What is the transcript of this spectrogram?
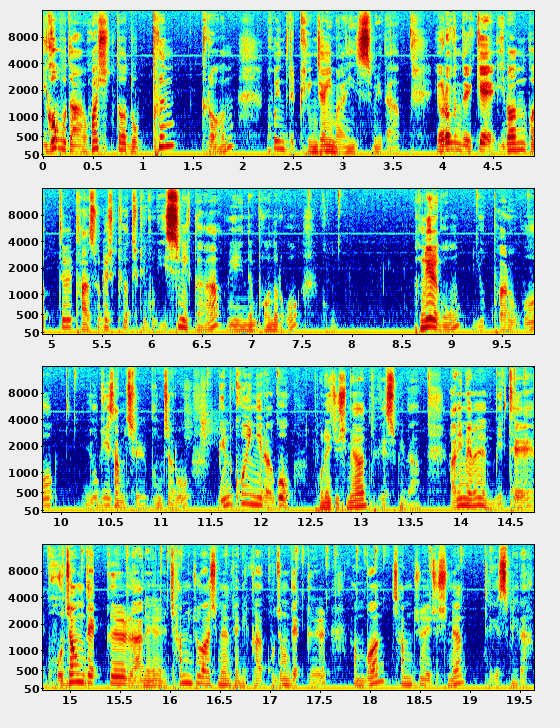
이거보다 훨씬 더 높은 그런 코인들이 굉장히 많이 있습니다. 여러분들께 이런 것들 다 소개시켜 드리고 있으니까 위에 있는 번호로 010-6859-6237 문자로 민코인이라고 보내주시면 되겠습니다. 아니면은 밑에 고정 댓글란을 참조하시면 되니까 고정 댓글 한번 참조해 주시면 되겠습니다.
